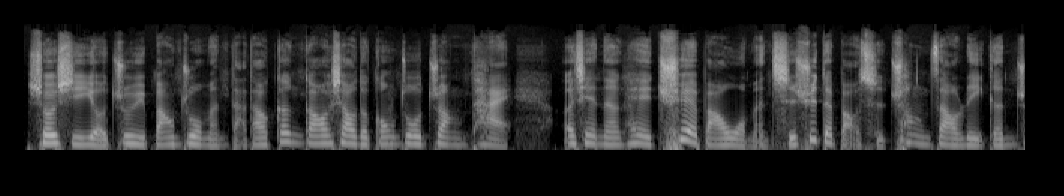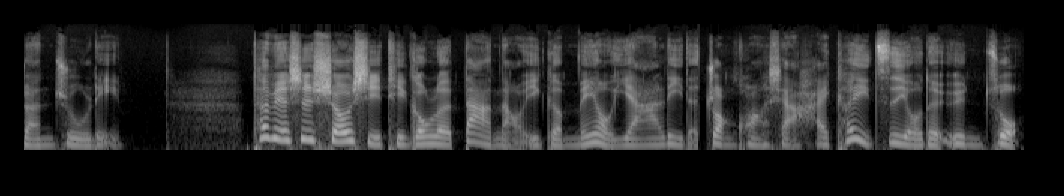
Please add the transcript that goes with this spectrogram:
休息有助于帮助我们达到更高效的工作状态，而且呢，可以确保我们持续的保持创造力跟专注力。特别是休息提供了大脑一个没有压力的状况下，还可以自由的运作，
